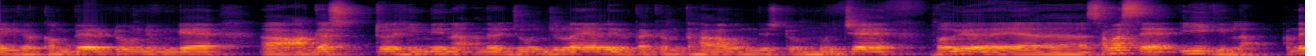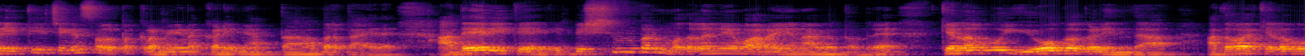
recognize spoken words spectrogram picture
ಈಗ ಕಂಪೇರ್ ಟು ನಿಮಗೆ ಆಗಸ್ಟ್ ಹಿಂದಿನ ಅಂದರೆ ಜೂನ್ ಜುಲೈಯಲ್ಲಿ ಇರ್ತಕ್ಕಂತಹ ಒಂದಿಷ್ಟು ಮುಂಚೆ ಭವಿ ಆ, ಸಮಸ್ಯೆ ಈಗಿಲ್ಲ. ಅಂದರೆ ಇತ್ತೀಚೆಗೆ ಸ್ವಲ್ಪ ಕ್ರಮೇಣ ಕಡಿಮೆ ಆಗ್ತಾ ಬರ್ತಾ ಇದೆ. ಅದೇ ರೀತಿಯಾಗಿ ಡಿಸೆಂಬರ್ ಮೊದಲನೇ ವಾರ ಏನಾಗುತ್ತಂದರೆ ಕೆಲವು ಯೋಗಗಳಿಂದ ಅಥವಾ ಕೆಲವು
